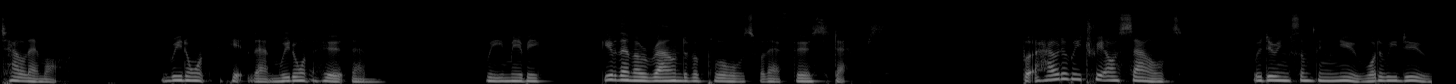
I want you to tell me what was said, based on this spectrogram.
tell them off. We don't hit them. We don't hurt them. We maybe give them a round of applause for their first steps. But how do we treat ourselves? We're doing something new. What do we do?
